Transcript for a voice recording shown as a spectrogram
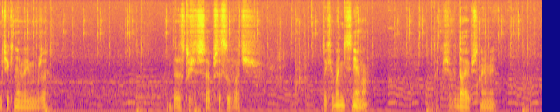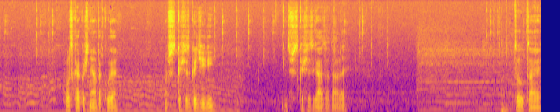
Uciekniemy im może. Teraz tu się trzeba przesuwać. Tutaj chyba nic nie ma. Tak mi się wydaje przynajmniej. Polska jakoś nie atakuje. No wszystko się zgodzili. Więc wszystko się zgadza dalej. Tutaj.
